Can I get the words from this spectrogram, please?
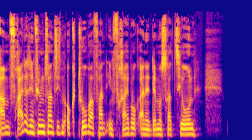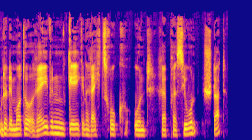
Am Freitag, den 25. Oktober, fand in Freiburg eine Demonstration unter dem Motto Raven gegen Rechtsruck und Repression statt.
